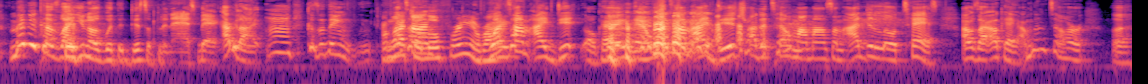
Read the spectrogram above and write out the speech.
maybe because like you know with the discipline aspect, I'd be like, because mm, I think I'm not time, your little friend, right? One time I did okay, and one time I did try to tell my mom something. I did a little test. I was like, okay, I'm gonna tell her a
